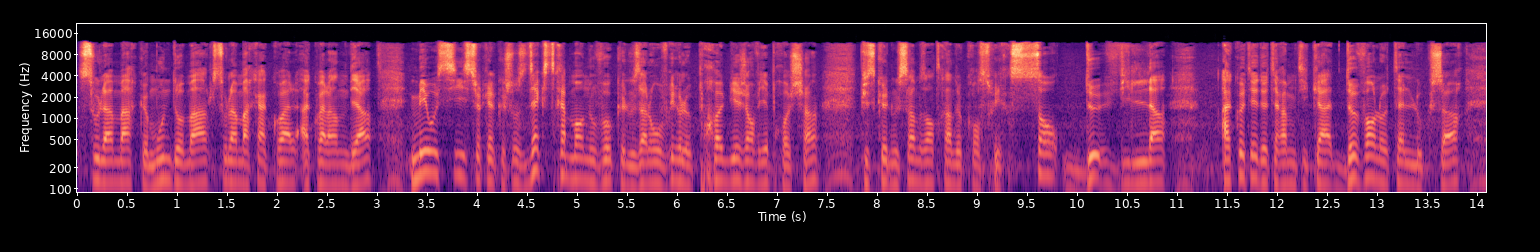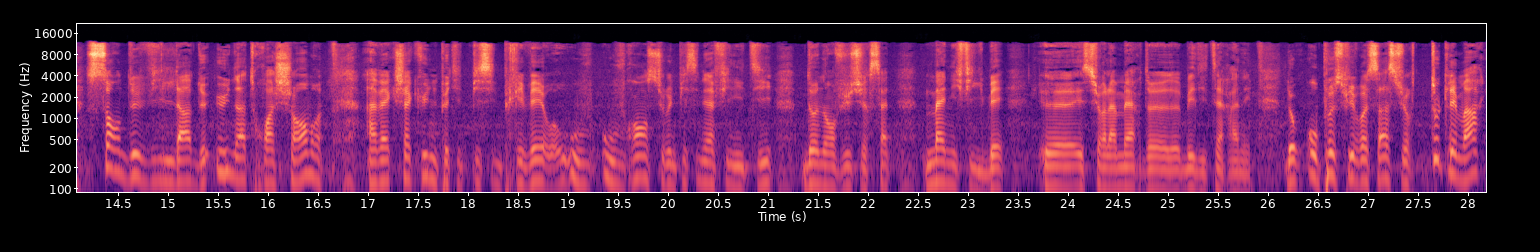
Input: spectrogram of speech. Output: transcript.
sous la marque Mundo Mar, sous la marque Aqual, Aqualandia, mais aussi sur quelque chose d'extrêmement nouveau que nous allons ouvrir le 1er janvier prochain, puisque nous sommes en train de construire 102 villas à côté de Terra Mystica, devant l'hôtel Luxor, 102 villas de 1 à 3 chambres, avec chacune une petite piscine privée ou- ouvrant sur une piscine Infinity, donnant vue sur cette magnifique baie euh, et sur la mer de Méditerranée. Donc on peut suivre ça sur toutes les marques,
